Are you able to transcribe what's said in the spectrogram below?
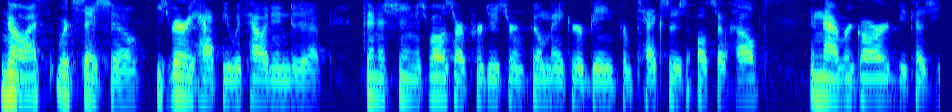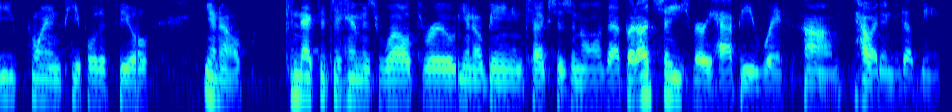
No, I would say so. He's very happy with how it ended up finishing, as well as our producer and filmmaker being from Texas, also helped in that regard because he wanted people to feel, you know, connected to him as well through, you know, being in Texas and all of that. But I'd say he's very happy with um, how it ended up being.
